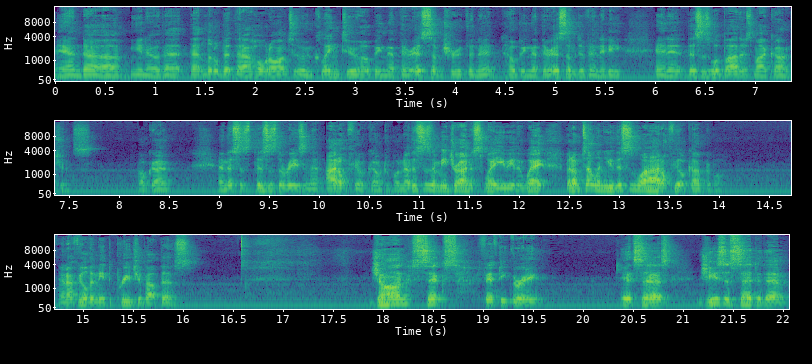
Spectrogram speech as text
and uh, you know that that little bit that I hold on to and cling to, hoping that there is some truth in it, hoping that there is some divinity in it. This is what bothers my conscience. Okay, and this is this is the reason that I don't feel comfortable. Now, this isn't me trying to sway you either way, but I'm telling you this is why I don't feel comfortable, and I feel the need to preach about this. John six fifty three, it says, Jesus said to them,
